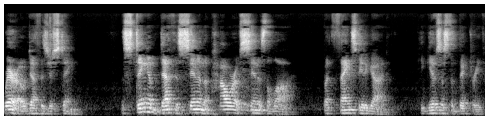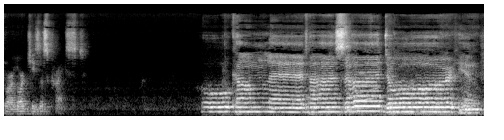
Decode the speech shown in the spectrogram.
Where, O death, is your sting? The sting of death is sin, and the power of sin is the law. But thanks be to God, he gives us the victory through our Lord Jesus Christ. Oh, come, let us adore him.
